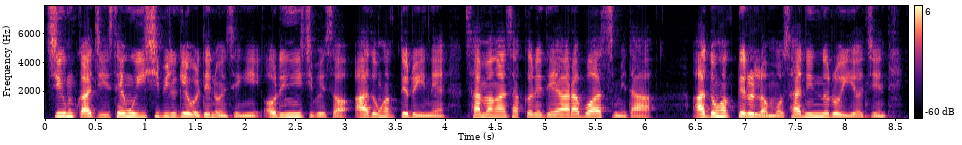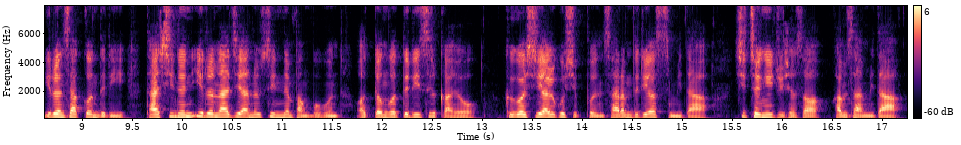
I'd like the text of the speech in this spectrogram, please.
지금까지 생후 21개월 된 원생이 어린이집에서 아동학대로 인해 사망한 사건에 대해 알아보았습니다. 아동학대를 넘어 살인으로 이어진 이런 사건들이 다시는 일어나지 않을 수 있는 방법은 어떤 것들이 있을까요? 그것이 알고 싶은 사람들이었습니다. 시청해주셔서 감사합니다.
